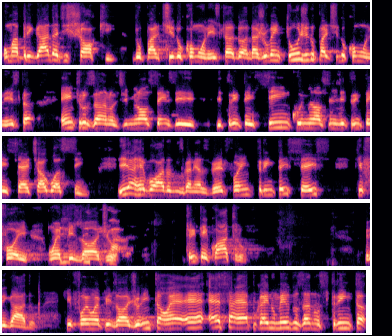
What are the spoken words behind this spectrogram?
uma brigada de choque do Partido Comunista, do, da juventude do Partido Comunista, entre os anos de 1935 e 1937, algo assim. E a Revoada dos Galinhas Verdes foi em 36, que foi um episódio. 34? Obrigado. Que foi um episódio. Então, é, é essa época aí, no meio dos anos 30,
